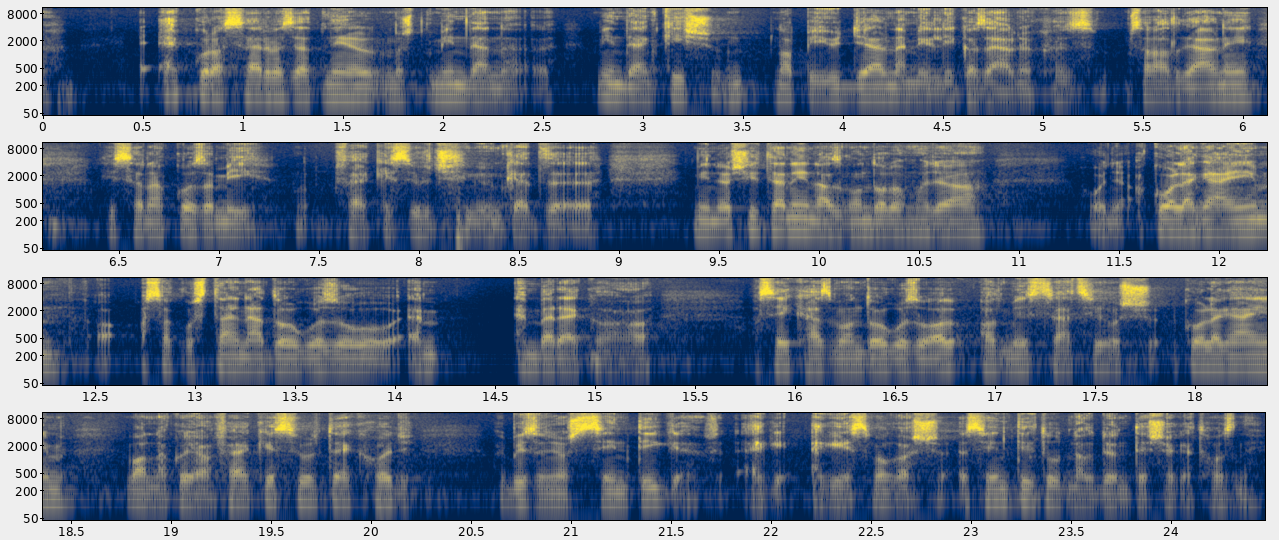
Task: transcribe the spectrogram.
ekkora szervezetnél most minden, minden kis napi ügyel nem illik az elnökhöz szaladgálni, hiszen akkor az a mi felkészültségünket minősíteni. Én azt gondolom, hogy a, hogy a kollégáim, a szakosztálynál dolgozó emberek, a, a székházban dolgozó adminisztrációs kollégáim vannak olyan felkészültek, hogy, hogy bizonyos szintig, egész magas szintig tudnak döntéseket hozni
